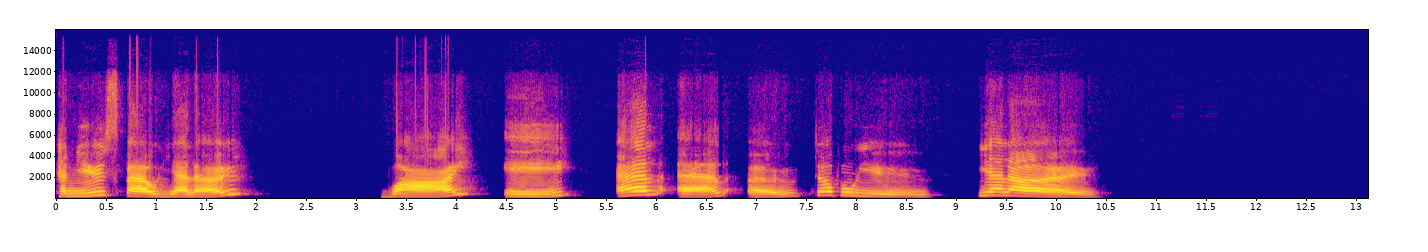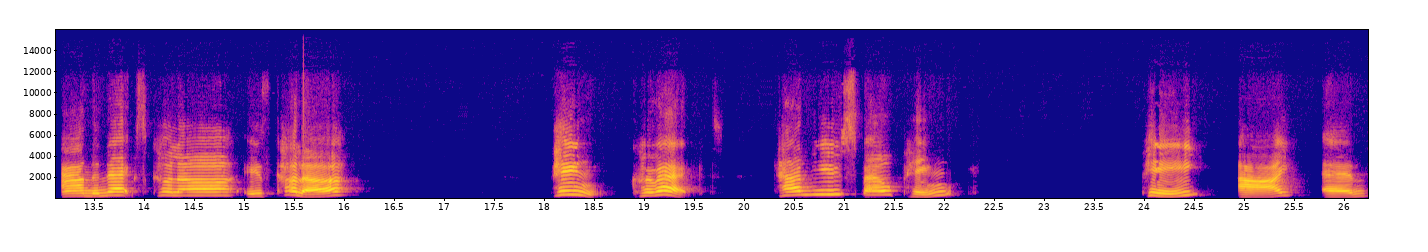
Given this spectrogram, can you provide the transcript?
Can you spell yellow? Y E L L O W. Yellow. And the next colour is colour pink. Correct. Can you spell pink? P I N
